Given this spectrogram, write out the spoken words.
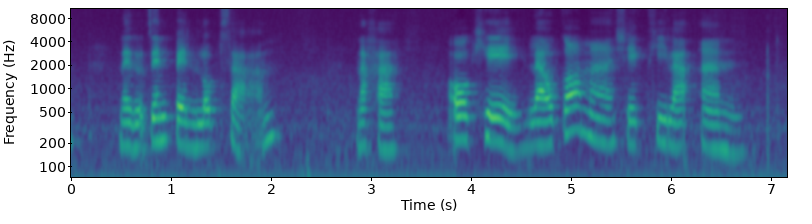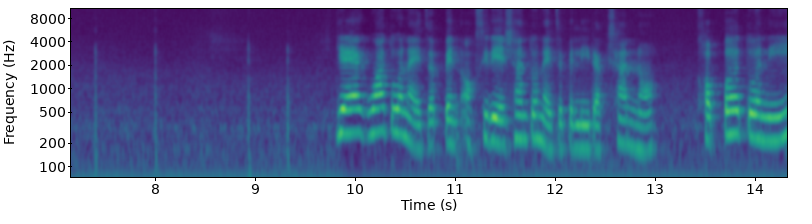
3ไนโตรเจนเป็นลบ3นะคะ โอเค แล้วก็มาเช็คทีละอัน แยกว่าตัวไหนจะเป็นออกซิเดชันตัวไหนจะเป็นรีดักชันเนาะคอปเปอร์ตัวนี้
